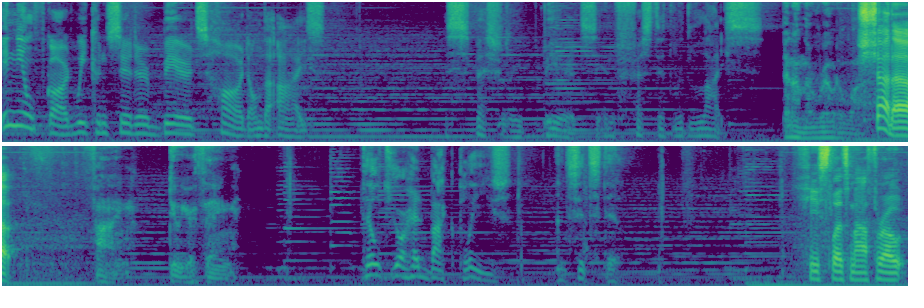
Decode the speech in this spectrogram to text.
In Nilfgaard, we consider beards hard on the eyes. Especially beards infested with lice. Been on the road a while. Shut up. Fine. Do your thing. Tilt your head back, please, and sit still. He slits my throat.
